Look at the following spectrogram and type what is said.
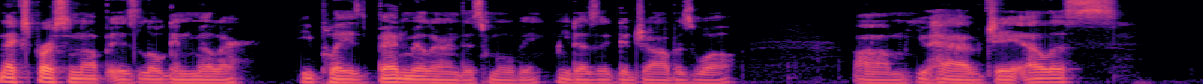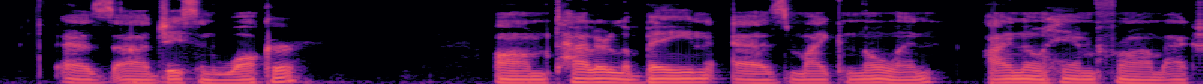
next person up is Logan Miller. He plays Ben Miller in this movie. He does a good job as well. Um, you have Jay Ellis as uh, Jason Walker. Um, Tyler Labine as Mike Nolan. I know him from act-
